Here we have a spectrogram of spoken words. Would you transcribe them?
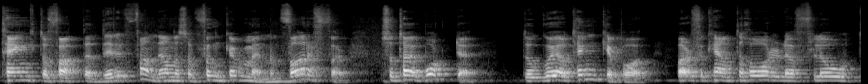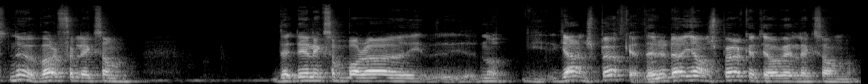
tänkt och fattat. Det är fan det enda som funkar på mig. Men varför? Så tar jag bort det. Då går jag och tänker på varför kan jag inte ha det där float nu? Varför liksom... Det, det är liksom bara eh, något hjärnspöke. Det är det där hjärnspöket jag vill liksom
